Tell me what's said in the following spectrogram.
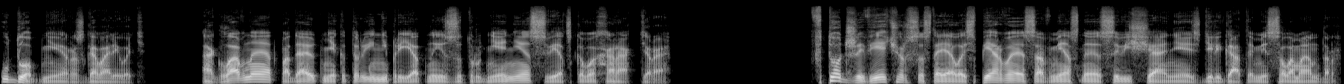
удобнее разговаривать. А главное, отпадают некоторые неприятные затруднения светского характера. В тот же вечер состоялось первое совместное совещание с делегатами «Саламандр».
